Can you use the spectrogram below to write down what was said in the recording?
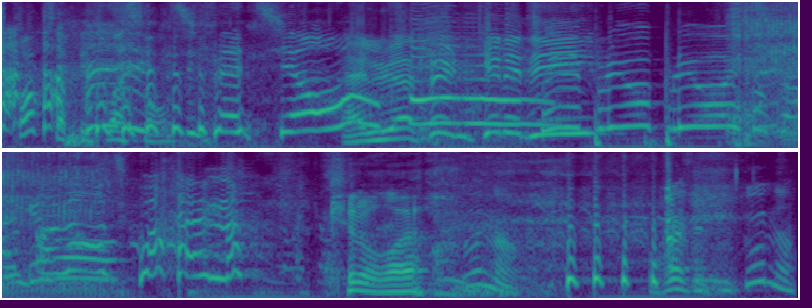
Je crois que ça fait 60. Tu vas tiens en haut Elle lui a fait une Mais Kennedy. plus haut, plus haut, il faut faire un Oh gamin. non, toi Quelle horreur. Toon. Pourquoi c'est tout Toon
